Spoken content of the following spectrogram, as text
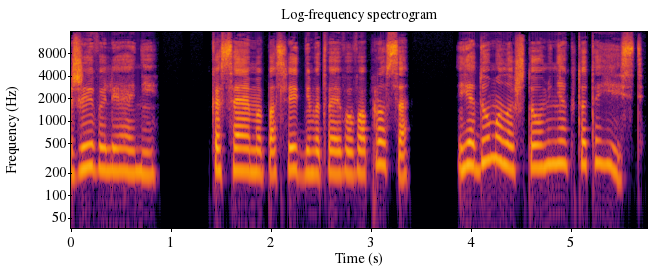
Живы ли они? Касаемо последнего твоего вопроса, я думала, что у меня кто-то есть.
